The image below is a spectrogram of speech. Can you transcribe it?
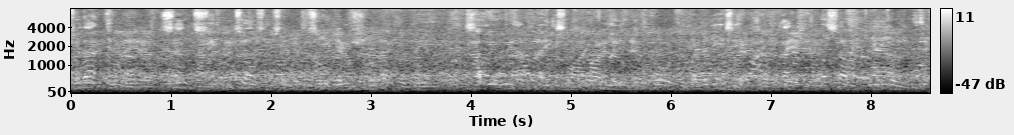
So that sense tells us some distribution of the so we, we have made slightly a little bit easier. Actually, the County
